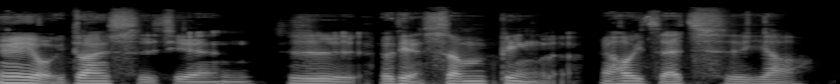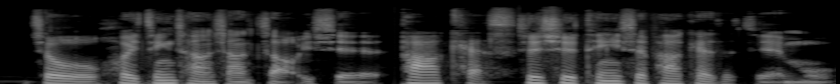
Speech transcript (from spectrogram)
因为有一段时间就是有点生病了，然后一直在吃药，就会经常想找一些 podcast，继续听一些 podcast 的节目，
